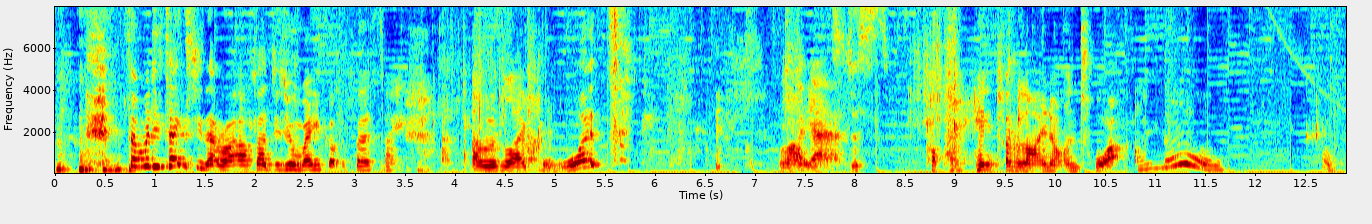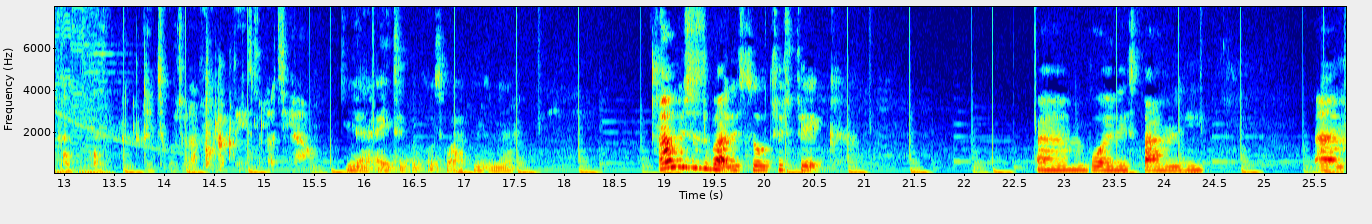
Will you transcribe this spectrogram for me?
Somebody texted you that right after I did your makeup the first time. Make me catfish I was like, what? right, Yes. just pop a hint of a liner on top. Oh no. Oh, oh, Yeah, atypical is what happens in that. I was just about this autistic um, boy and his family, um,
